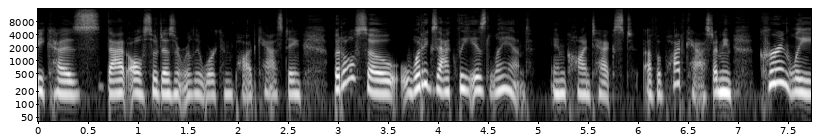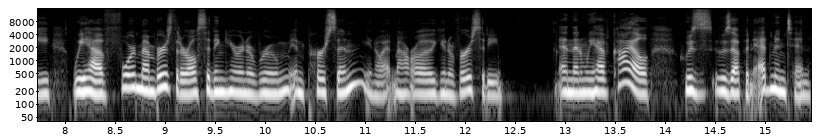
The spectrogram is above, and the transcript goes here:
because that also doesn't really work in podcasting. But also, what exactly is land in context of a podcast? I mean, currently we have four members that are all sitting here in a room in person, you know, at Mount Royal University. And then we have Kyle, who's who's up in Edmonton,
